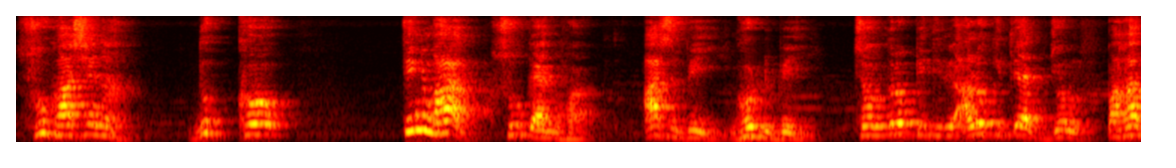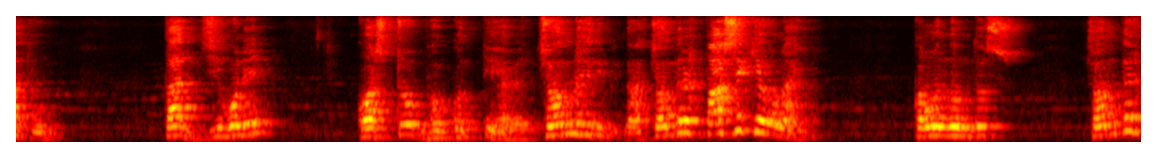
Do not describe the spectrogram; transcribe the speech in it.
সুখ আসে না, দুঃখ তিন ভাগ, সুখ এক ভাগ। আসবেই, ঘটবেই। চন্দ্র পৃথিবী আলোকিত একজন পাহাড়পুর। তার জীবনে কষ্ট ভোগ করতে হবে। চন্দ্র যদি না, চন্দ্রের পাশে কেউ নাই কমন্দন দোষ। চন্দ্রের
